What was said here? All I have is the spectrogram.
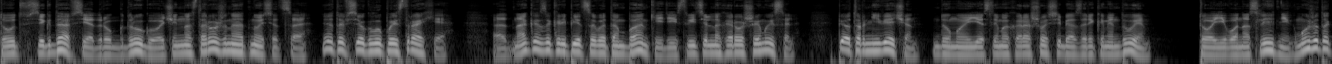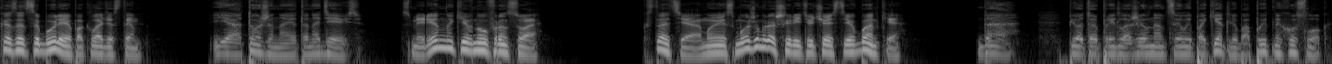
Тут всегда все друг к другу очень настороженно относятся. Это все глупые страхи. Однако закрепиться в этом банке действительно хорошая мысль. Пётр не вечен. Думаю, если мы хорошо себя зарекомендуем, то его наследник может оказаться более покладистым. Я тоже на это надеюсь. Смиренно кивнул Франсуа. Кстати, а мы сможем расширить участие в банке? Да. Пётр предложил нам целый пакет любопытных услуг.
